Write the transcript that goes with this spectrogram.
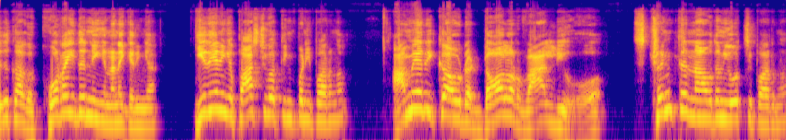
எதுக்காக குறையுதுன்னு நீங்க நினைக்கிறீங்க? இதே நீங்க பாசிட்டிவா திங்க் பண்ணி பாருங்க. அமெரிக்காவோட டாலர் வேல்யூ ஸ்ட்ரெங்தன் ஆகுதுன்னு யோசிச்சு பாருங்க.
